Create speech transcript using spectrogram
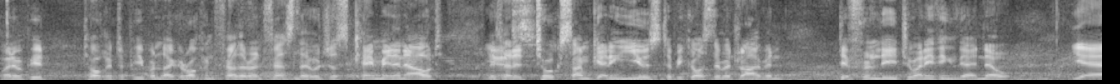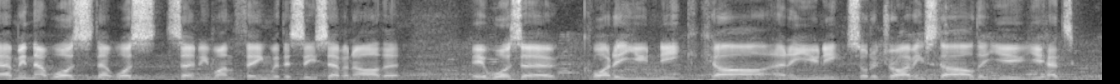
when we were talking to people like Rockenfeller and Fessler who just came in and out, they yes. said it took some getting used to because they were driving differently to anything they know. Yeah, I mean, that was, that was certainly one thing with the C7R that it was a quite a unique car and a unique sort of driving style that you, you had to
